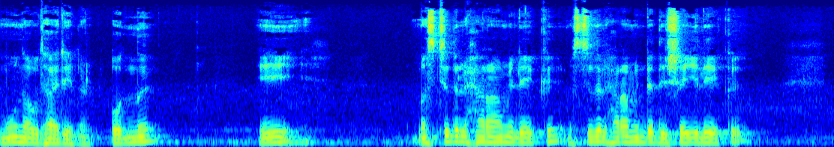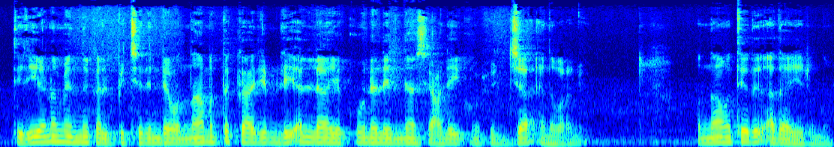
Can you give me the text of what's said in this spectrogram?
മൂന്ന് ഔദാര്യങ്ങൾ. ഒന്ന് ഈ മസ്ജിദുൽ ഹറാമിലേക്ക് മസ്ജിദുൽ ഹറാമിന്റെ ദിശയിലേക്ക് തിരിയണമെന്ന് കൽപ്പിച്ചതിന്റെ ഒന്നാമത്തെ കാര്യം ലി അല്ല യക്കൂനൽ ഇന്നാസ് അലൈക്കും ഹുജ്ജ എന്ന് പറഞ്ഞു. ഒന്നാമത്തേത് അതായിരുന്നു.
